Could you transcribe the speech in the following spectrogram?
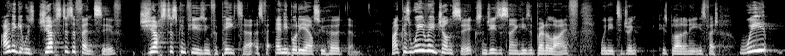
I think it was just as offensive, just as confusing for Peter as for anybody else who heard them, right? Because we read John 6 and Jesus saying he's the bread of life, we need to drink his blood and eat his flesh. We,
